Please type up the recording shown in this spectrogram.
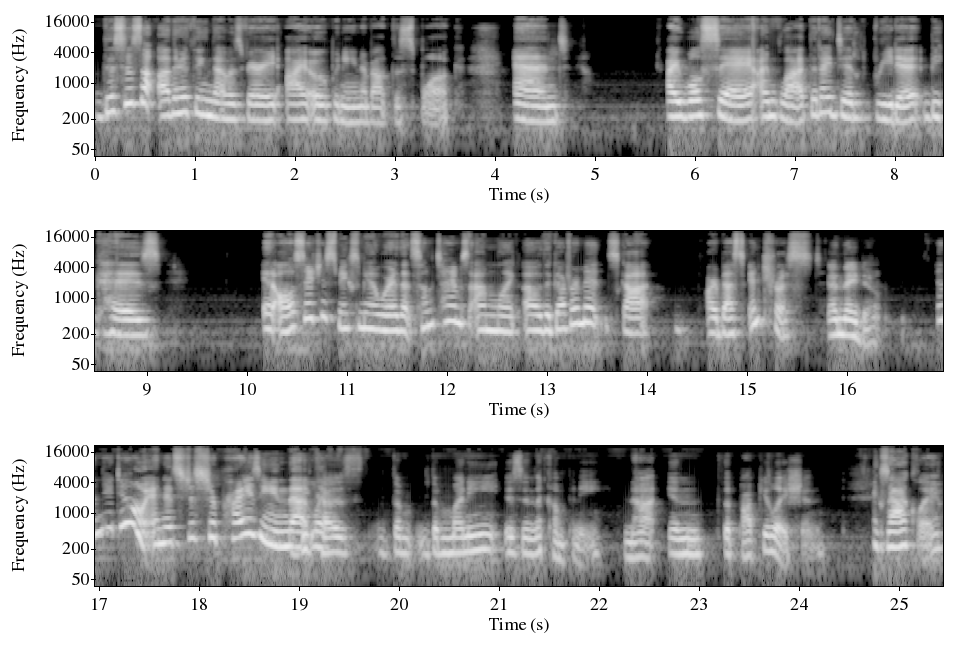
this is the other thing that was very eye-opening about this book and i will say i'm glad that i did read it because it also just makes me aware that sometimes i'm like oh the government's got our best interest and they don't and they don't and it's just surprising that like because the the money is in the company, not in the population. exactly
